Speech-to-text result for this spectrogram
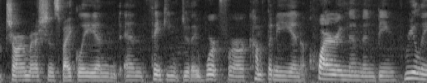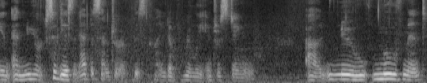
Jarmusch and Spike Lee and, and thinking, do they work for our company and acquiring them and being really, and New York City is an epicenter of this kind of really interesting uh, new movement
